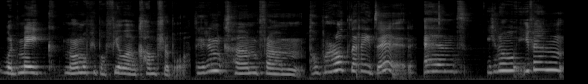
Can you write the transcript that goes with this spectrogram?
would make normal people feel uncomfortable. They didn't come from the world that I did. And, you know, even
